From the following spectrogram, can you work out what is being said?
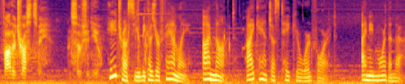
Father trusts me, and so should you. He trusts you because you're family. I'm not. I can't just take your word for it. I need more than that.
